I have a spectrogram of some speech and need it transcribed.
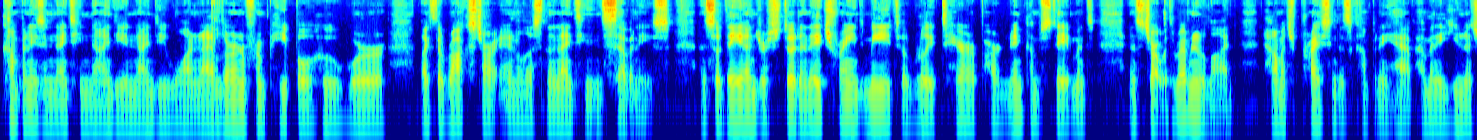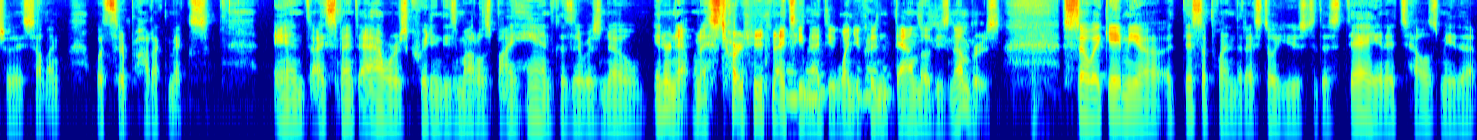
companies in 1990 and 91 and i learned from people who were like the rock star analysts in the 1970s and so they understood and they trained me to really tear apart an income statement and start with the revenue line. How much pricing does a company have? How many units are they selling? What's their product mix and I spent hours creating these models by hand because there was no internet when I started in 1991. Mm-hmm. You couldn't mm-hmm. download these numbers. So it gave me a, a, discipline that I still use to this day. And it tells me that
